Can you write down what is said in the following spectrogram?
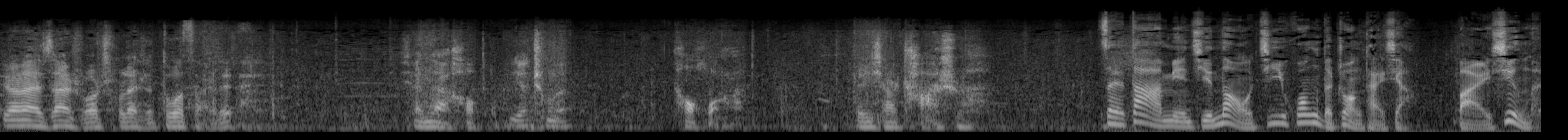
原来咱说出来是躲灾的，现在好也成了逃荒了，这一下踏实了。在大面积闹饥荒的状态下，百姓们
